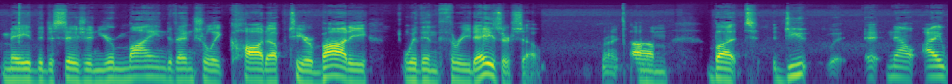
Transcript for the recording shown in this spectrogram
made the decision. Your mind eventually caught up to your body within three days or so. Right. Um, but do you now? I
